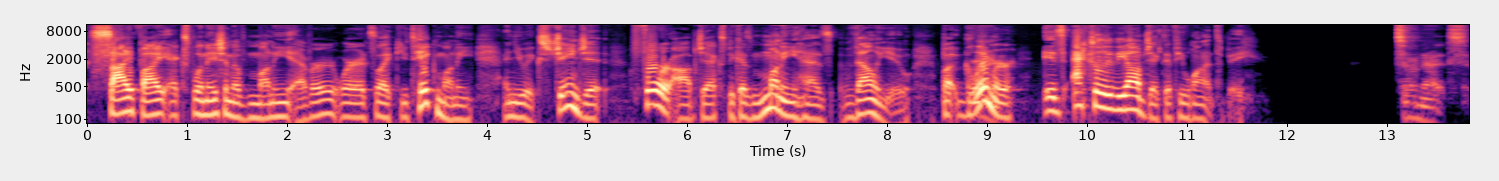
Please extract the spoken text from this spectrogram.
sci-fi explanation of money ever. Where it's like you take money and you exchange it for objects because money has value, but glimmer is actually the object if you want it to be. So nuts.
